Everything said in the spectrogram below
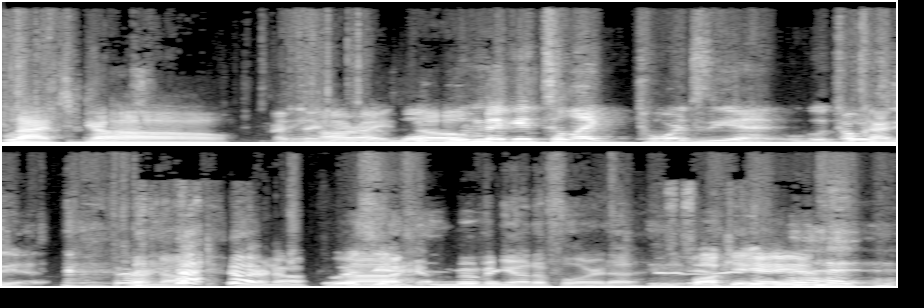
let's go. I think All right, we're right, good. We'll, so- we'll make it to like towards the end. We'll go towards Okay. the end. Fair enough. Fair enough. Towards the Uh, end. I'm moving out of Florida. Fuck it. yeah, yeah.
